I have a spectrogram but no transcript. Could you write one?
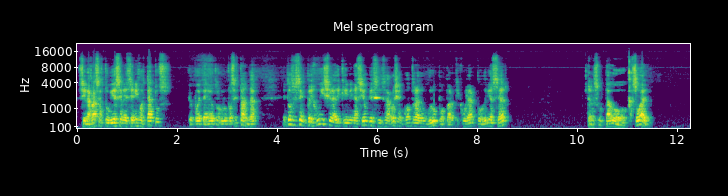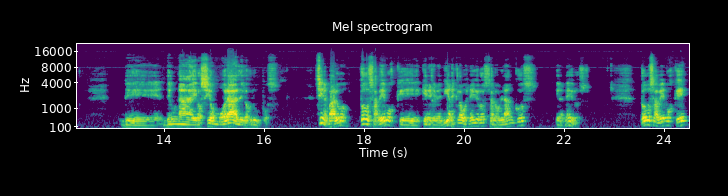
Si las razas tuviesen ese mismo estatus que puede tener otros grupos estándar, entonces el prejuicio y la discriminación que se desarrolla en contra de un grupo particular podría ser el resultado casual de, una erosión moral de los grupos. Sin embargo, todos sabemos que quienes le vendían esclavos negros a los blancos eran negros. Todos sabemos que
